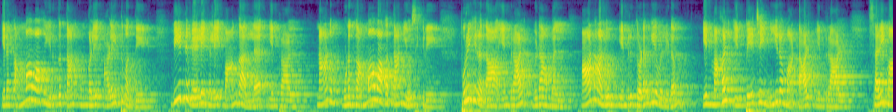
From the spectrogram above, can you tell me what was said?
எனக்கு அம்மாவாக இருக்கத்தான் உங்களை அழைத்து வந்தேன். வீட்டு வேலைகளை வாங்க அல்ல என்றாள். நானும் உனக்கு அம்மாவாகத்தான் யோசிக்கிறேன். புரிகிறதா? என்றால் விடாமல். ஆனாலும் என்று தொடங்கியவளிடம் என் மகள் என் பேச்சை மீற மாட்டாள் என்றாள். சரிம்மா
